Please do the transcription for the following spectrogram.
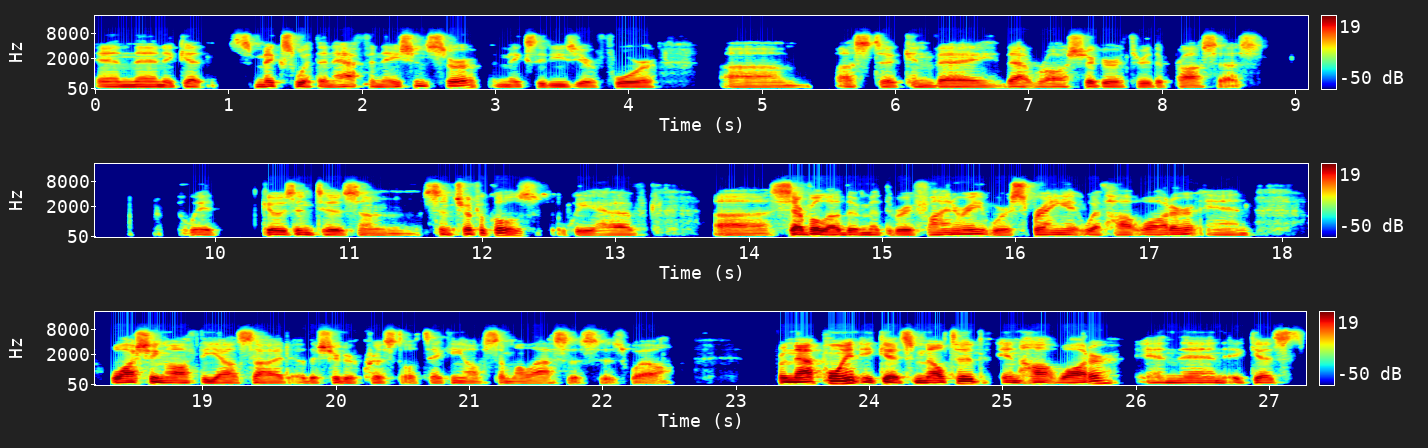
and then it gets mixed with an affination syrup. It makes it easier for um, us to convey that raw sugar through the process. It goes into some centrifugals. We have uh, several of them at the refinery. We're spraying it with hot water and washing off the outside of the sugar crystal, taking off some molasses as well. From that point, it gets melted in hot water and then it gets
